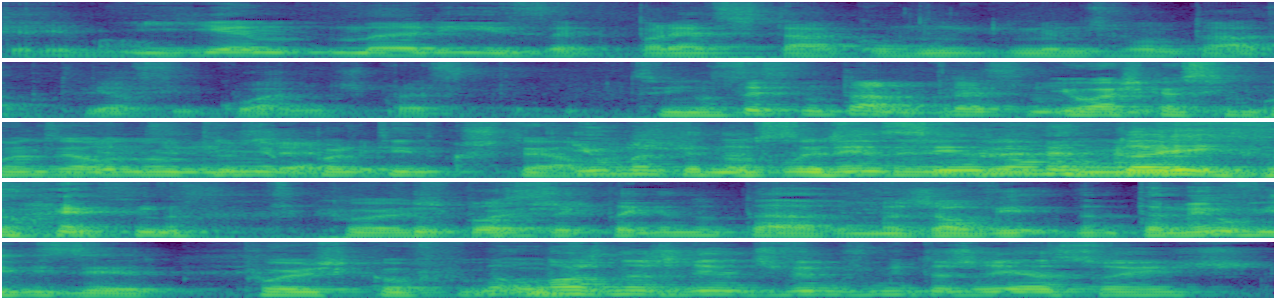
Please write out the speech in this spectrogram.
Claro. E a Marisa, que parece estar com muito menos vontade que tinha há 5 anos, parece Sim. Não sei se notaram, parece Eu acho que há 5 anos ela não tinha partido costelas. E uma mantendo a coerência não notei, não é? Não, pois, não posso dizer que tenha notado, mas já ouvi, também ouvi dizer. Pois, que houve, Nós nas redes vemos muitas reações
